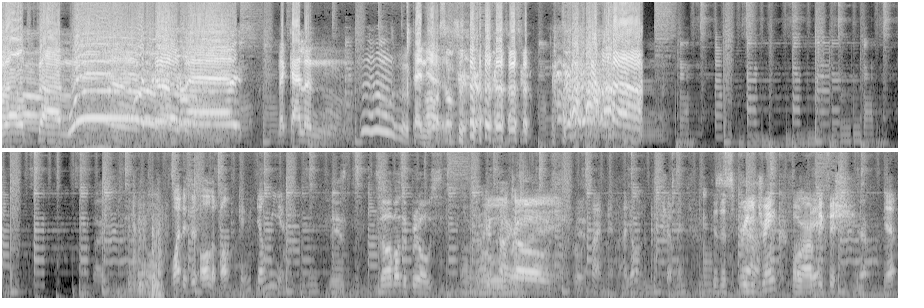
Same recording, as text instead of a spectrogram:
Well done. Woo! Yeah, guys. Macallan. Hmm. 10 years. Oh, so soon. Yeah. what is it all about? Can you tell me? It's it's all about the bros. Alright. Good time. Bros. Bro time, man. Are you on the picture, man? This is pre-drink for our big fish. Yep. Yep.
